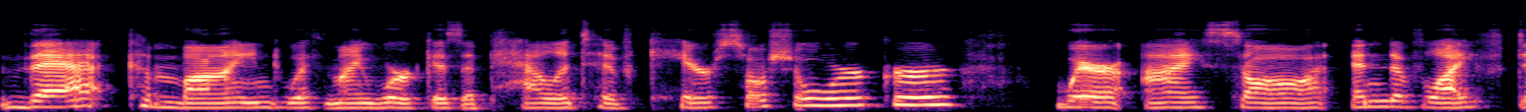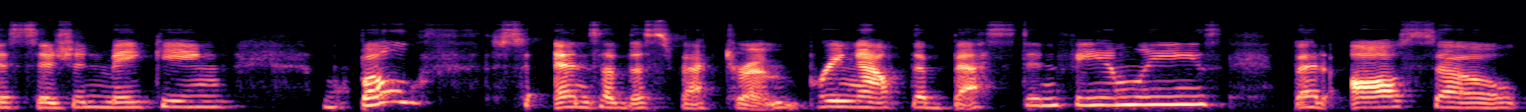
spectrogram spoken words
That combined with my work as a palliative care social worker, where I saw end of life decision making both ends of the spectrum bring out the best in families, but also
